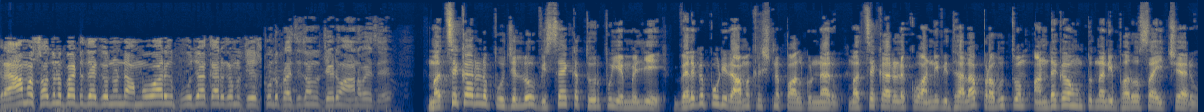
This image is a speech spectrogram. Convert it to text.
గ్రామ సదునుపేట దగ్గర నుండి అమ్మవారికి పూజా కార్యక్రమం చేసుకుంటూ ప్రతి సంవత్సరం చేయడం ఆనవైతే మత్స్యకారుల పూజల్లో విశాఖ తూర్పు ఎమ్మెల్యే వెలగపూడి రామకృష్ణ పాల్గొన్నారు. మత్స్యకారులకు అన్ని విధాలా ప్రభుత్వం అండగా ఉంటుందని భరోసా ఇచ్చారు.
